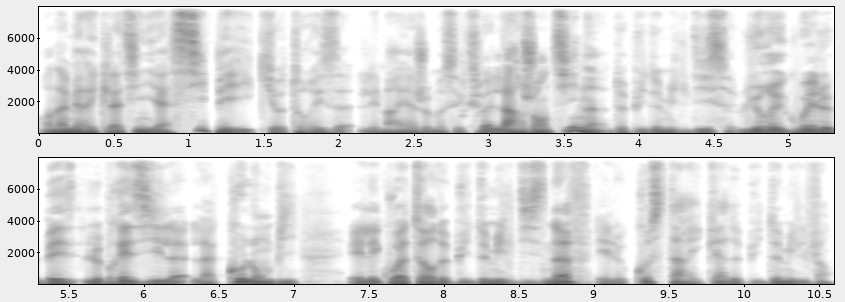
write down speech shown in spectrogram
En Amérique latine, il y a six pays qui autorisent les mariages homosexuels. L'Argentine depuis 2010, l'Uruguay, le, Brésil, la Colombie et l'Équateur depuis 2019 et le Costa Rica depuis 2020.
